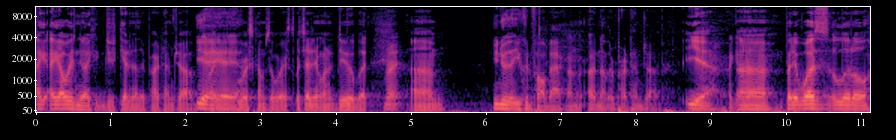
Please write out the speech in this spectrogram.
I I always knew I could just get another part time job. Yeah, like, yeah, yeah. Worst comes to worst, which I didn't want to do, but Right. um, You knew that you could fall back on another part time job. yeah. Uh, but it was a little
